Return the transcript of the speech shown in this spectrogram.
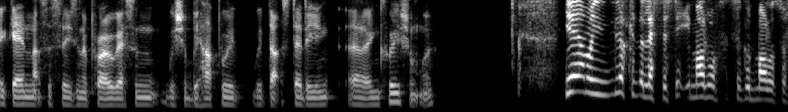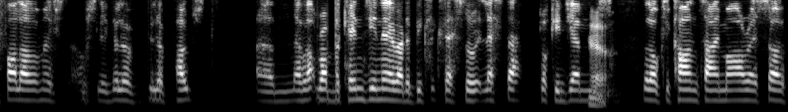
again, that's a season of progress, and we should be happy with, with that steady uh, increase, shouldn't we? Yeah, I mean, look at the Leicester City model. It's a good model to follow. I mean, obviously, Villa, Villa poached um, they've got Rob Mackenzie in there, had a big success story at Leicester, plucking gems. Yeah. The likes of Kante. So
